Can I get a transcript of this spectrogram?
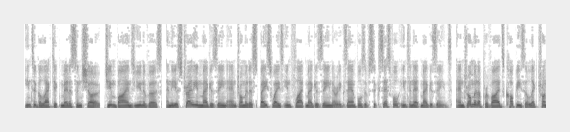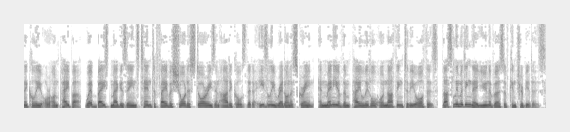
Intergalactic Medicine Show, Jim Baen's Universe, and the Australian magazine Andromeda Spaceways In-Flight magazine are examples of successful Internet magazines. Andromeda provides copies electronically or on paper. Web-based magazines tend to favor shorter stories and articles that are easily read on a screen, and many of them pay little or nothing to the authors, thus limiting their universe of contributors.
